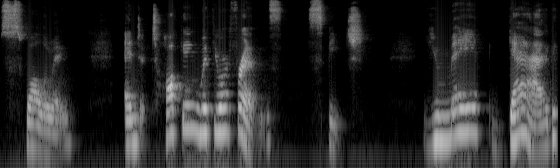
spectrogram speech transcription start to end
swallowing, and talking with your friends, speech. You may gag,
